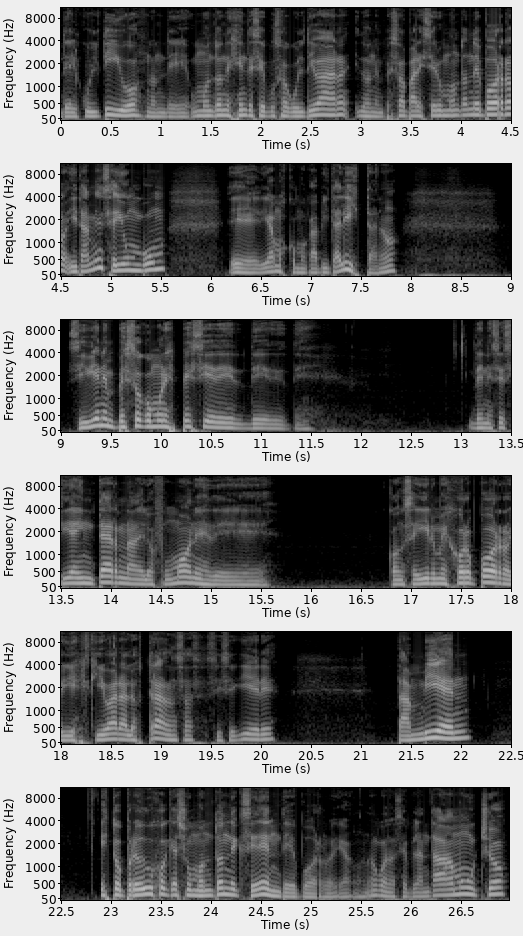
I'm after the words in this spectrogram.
del cultivo, donde un montón de gente se puso a cultivar, donde empezó a aparecer un montón de porro, y también se dio un boom, eh, digamos, como capitalista, ¿no? Si bien empezó como una especie de, de, necesidad interna de los fumones de conseguir mejor porro y esquivar a los transas, si se quiere, también esto produjo que haya un montón de excedente de porro, digamos, ¿no? Cuando se plantaba mucho,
